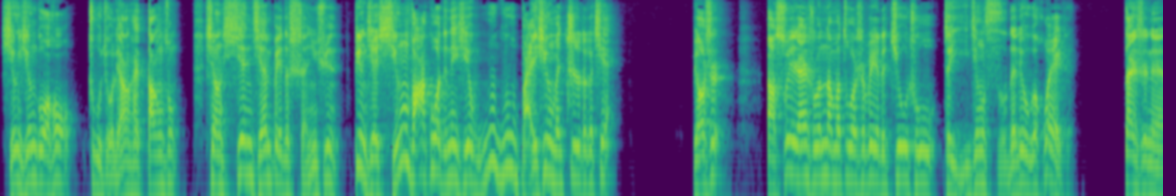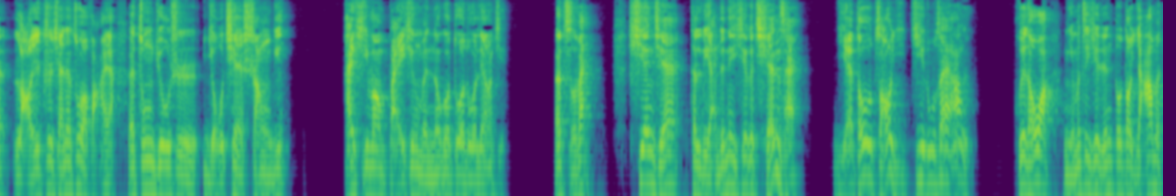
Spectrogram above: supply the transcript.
行刑过后，祝九良还当众向先前被他审讯并且刑罚过的那些无辜百姓们致了个歉，表示。啊，虽然说那么做是为了揪出这已经死的六个坏人，但是呢，老爷之前的做法呀，终究是有欠商定，还希望百姓们能够多多谅解。呃，此外，先前他敛的那些个钱财也都早已记录在案了，回头啊，你们这些人都到衙门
